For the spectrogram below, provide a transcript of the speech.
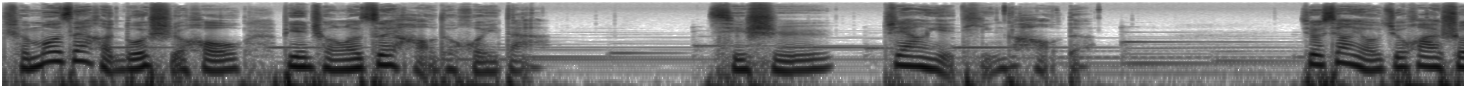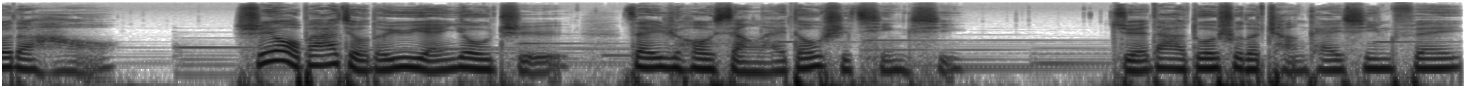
沉默在很多时候变成了最好的回答。其实这样也挺好的，就像有句话说得好。十有八九的欲言又止，在日后想来都是清醒；绝大多数的敞开心扉，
